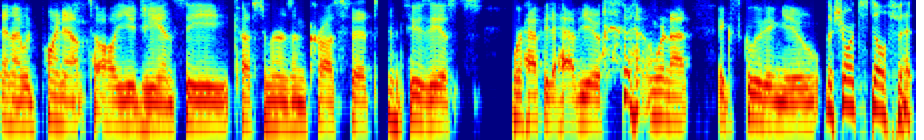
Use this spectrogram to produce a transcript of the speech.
And I would point out to all you GNC customers and CrossFit enthusiasts, we're happy to have you. we're not excluding you. The shorts still fit.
